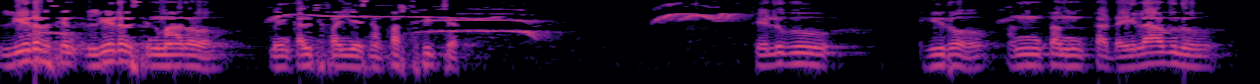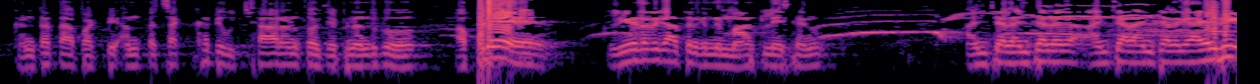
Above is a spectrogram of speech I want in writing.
లీడర్ సిన్- లీడర్ సినిమాలో మేము కలిసి పనిచేసాం. ఫస్ట్ పిక్చర్ తెలుగు హీరో అంతంత డైలాగులు కంటతా పట్టి అంత చక్కటి ఉచ్చారణతో చెప్పినందుకు అప్పుడే లీడర్గా అతనికి నేను మార్కులు అంచెలంచెలుగా అంచెలంచెలుగా ఇది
